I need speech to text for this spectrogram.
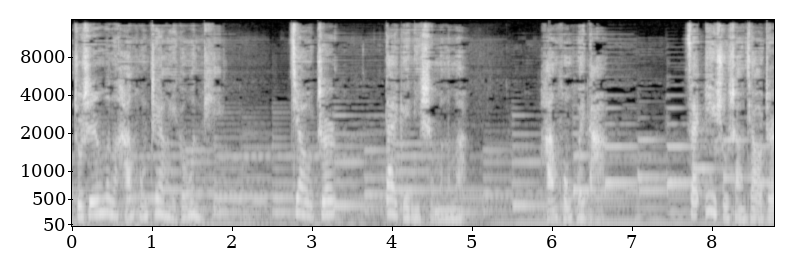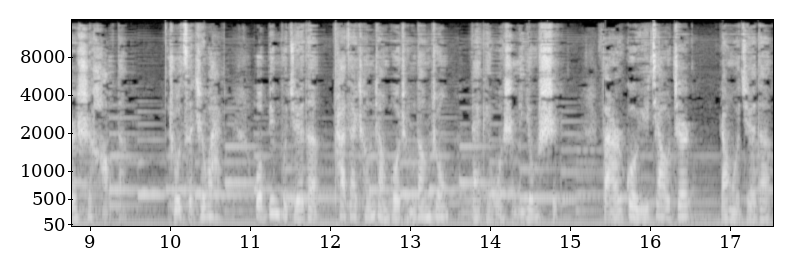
主持人问了韩红这样一个问题。较真儿带给你什么了吗？韩红回答：“在艺术上较真儿是好的，除此之外，我并不觉得他在成长过程当中带给我什么优势，反而过于较真儿，让我觉得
